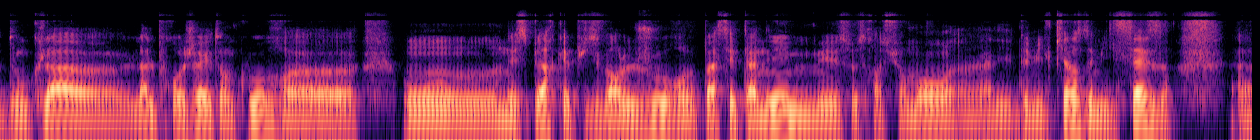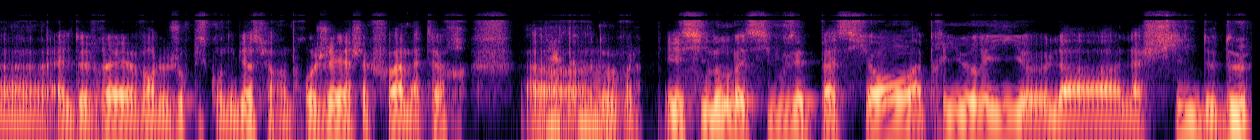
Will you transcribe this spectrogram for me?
donc là, là le projet est en cours. On, on, espère qu'elle puisse voir le jour pas cette année, mais ce sera sûrement allez 2015-2016. elle devrait voir le jour puisqu'on est bien sur un projet à chaque fois amateur. donc voilà. Et sinon, bah, si vous êtes patient, après priori, euh, la, la Shield 2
